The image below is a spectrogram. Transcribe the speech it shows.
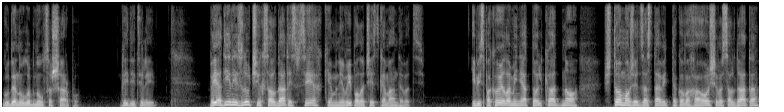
Гуден улыбнулся Шарпу. «Видите ли, вы один из лучших солдат из всех, кем мне выпала честь командовать. И беспокоило меня только одно — что может заставить такого хорошего солдата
